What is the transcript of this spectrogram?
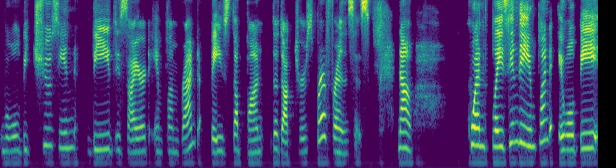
we'll be choosing the desired implant brand based upon the doctor's preferences. Now, when placing the implant, it will be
